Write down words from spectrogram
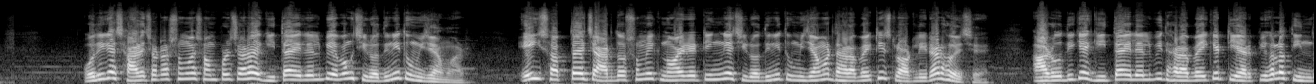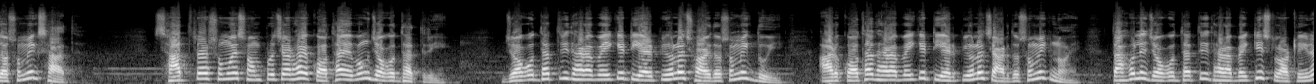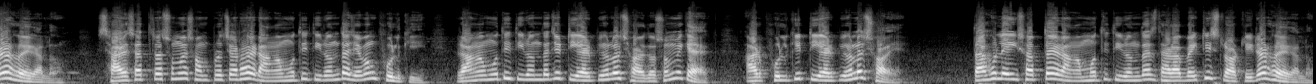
ওদিকে সাড়ে ছটার সময় সম্প্রচার হয় গীতা এলএলবি এবং চিরদিনই তুমি যে আমার। এই সপ্তাহে চার দশমিক নয় রেটিং নিয়ে চিরদিনই তুমি যে আমার ধারাবাহিকটি স্লট লিডার হয়েছে। আর ওদিকে গীতা এলএলবি ধারাবাহিকের টিআরপি হলো তিন দশমিক সাত। সাতটার সময় সম্প্রচার হয় কথা এবং জগদ্ধাত্রী। জগদ্ধাত্রী ধারাবাহিকে টিআরপি হলো ছয় দশমিক দুই আর কথা ধারাবাহিকে টিআরপি হলো চার দশমিক নয়। তাহলে জগদ্ধাত্রী ধারাবাহিকটি স্লট লিডার হয়ে গেল। সাড়ে সাতটার সময় সম্প্রচার হয় রাঙামতি, তীরন্দাজ এবং ফুলকি। রাঙামতি তীরন্দাজের টিআরপি হলো ছয় দশমিক এক, আর ফুলকির টিআরপি হলো ছয়। তাহলে এই সপ্তাহে রাঙামতি, তীরন্দাজ ধারাবাহিকটি স্লট লিডার হয়ে গেল।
